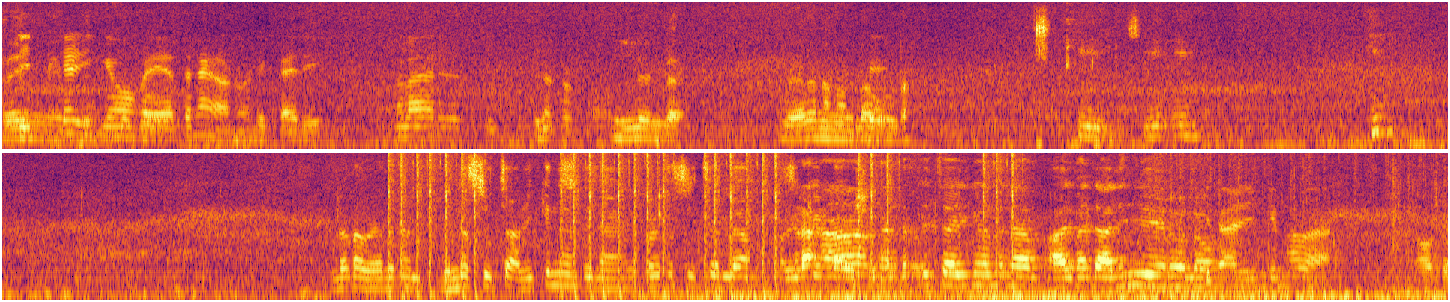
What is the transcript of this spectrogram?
വേദന കാണും കരി ഇല്ല ഇല്ല. വേദന ഒന്നും ഉണ്ടാവില്ല ഇല്ലടാ വേദന. നിന്റെ സ്റ്റിച്ച് അഴിക്കുന്ന എന്തിനാ? ഇപ്പോഴത്തെ സ്റ്റിച്ച് എല്ലാം. സ്റ്റിച്ച് അയക്കുന്നതിനാ മറ്റേ അലിഞ്ഞു ഓക്കെ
